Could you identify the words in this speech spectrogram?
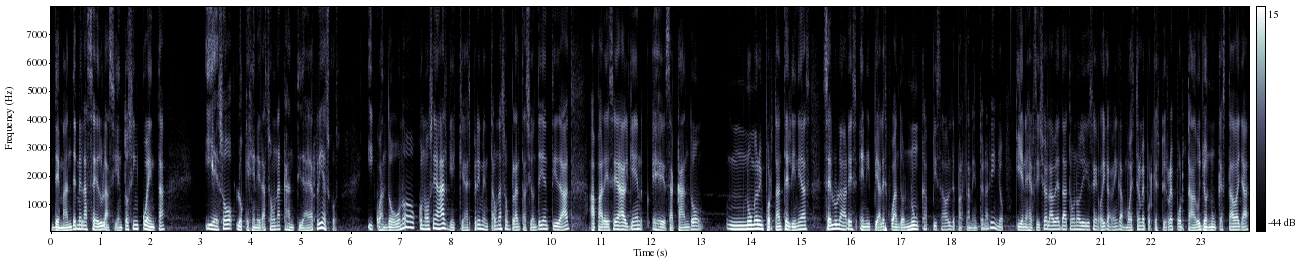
demándeme la cédula 150 y eso lo que genera son una cantidad de riesgos. Y cuando uno conoce a alguien que ha experimentado una suplantación de identidad, aparece alguien eh, sacando un número importante de líneas celulares en IPIales cuando nunca ha pisado el departamento de Nariño. Y en ejercicio de la verdad uno dice, oiga, venga, muéstrame porque estoy reportado, yo nunca he estado allá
